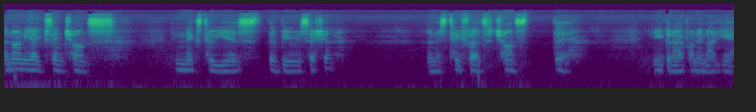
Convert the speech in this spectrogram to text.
a 98% chance in the next two years there'll be a recession, and there's two thirds chance that you're going to have one in that year.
